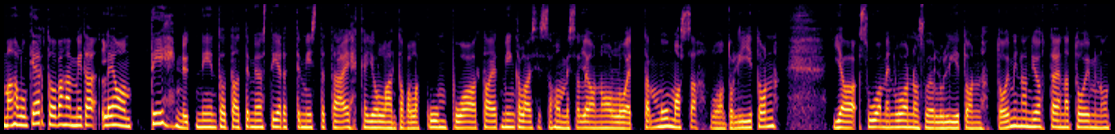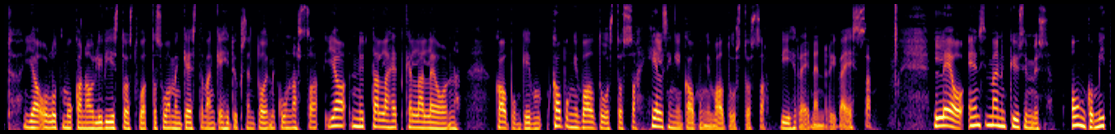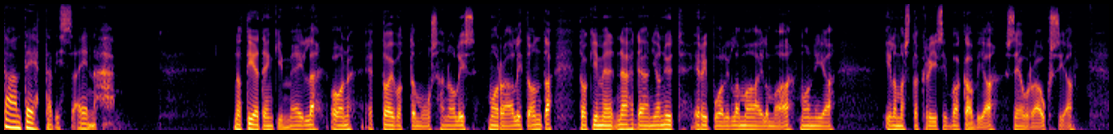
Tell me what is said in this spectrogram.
Mä haluan kertoa vähän, mitä Leo on tehnyt, niin tota, te myös tiedätte, mistä tämä ehkä jollain tavalla kumpuaa tai että minkälaisissa hommissa Leo on ollut. Että muun muassa Luontoliiton ja Suomen luonnonsuojeluliiton toiminnanjohtajana toiminut ja ollut mukana yli 15 vuotta Suomen kestävän kehityksen toimikunnassa ja nyt tällä hetkellä on kaupunki, kaupunginvaltuustossa, Helsingin kaupunginvaltuustossa vihreiden riveissä. Leo, ensimmäinen kysymys. Onko mitään tehtävissä enää? No tietenkin meillä on, että toivottomuushan olisi moraalitonta. Toki me nähdään jo nyt eri puolilla maailmaa monia ilmastokriisin vakavia seurauksia,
